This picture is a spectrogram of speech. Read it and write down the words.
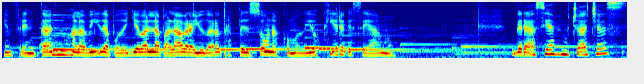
enfrentarnos a la vida, poder llevar la palabra, ayudar a otras personas como Dios quiere que seamos. Gracias muchachas,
